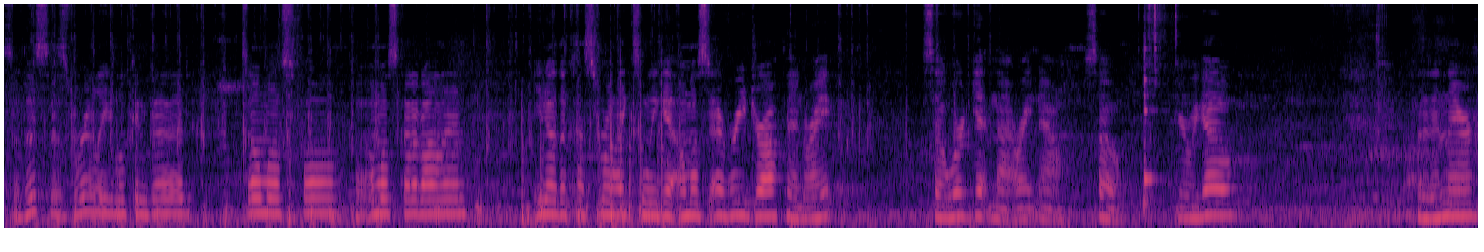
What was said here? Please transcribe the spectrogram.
So this is really looking good. It's almost full. Almost got it all in you know the customer likes when we get almost every drop in, right? So we're getting that right now. So here we go. Put it in there.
